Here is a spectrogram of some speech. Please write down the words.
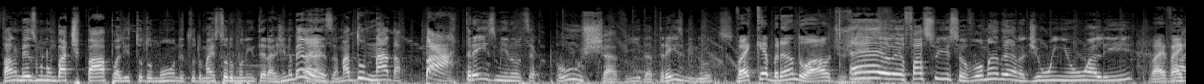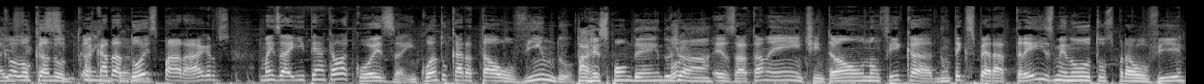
tá no mesmo num bate-papo ali, todo mundo e tudo mais, todo mundo interagindo, beleza. É. Mas do nada, pá, três minutos. É, puxa vida, três minutos. Vai quebrando o áudio, gente. É, eu, eu faço isso, eu vou mandando de um em um ali. Vai, vai colocando 50, a cada dois né? parágrafos, mas aí tem aquela coisa, enquanto o cara tá ouvindo. Tá respondendo já. Exatamente. Então não fica. Não tem que esperar três minutos para ouvir.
